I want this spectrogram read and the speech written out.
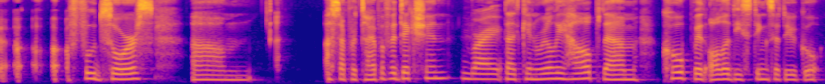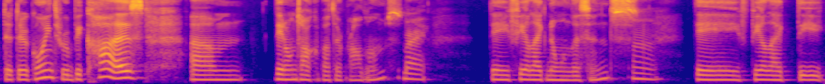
a, a, food source, um, a separate type of addiction Right. that can really help them cope with all of these things that they go that they're going through because um, they don't talk about their problems. right. They feel like no one listens. Mm. They feel like they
